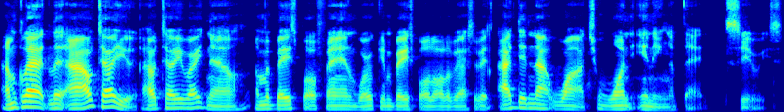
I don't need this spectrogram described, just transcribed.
I'm glad. I'll tell you. I'll tell you right now. I'm a baseball fan, working baseball, all the rest of it. I did not watch one inning of that series,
